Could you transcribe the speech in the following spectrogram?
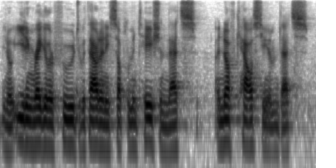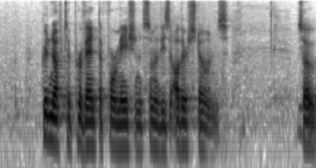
you know, eating regular foods without any supplementation, that's enough calcium that's good enough to prevent the formation of some of these other stones. So,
